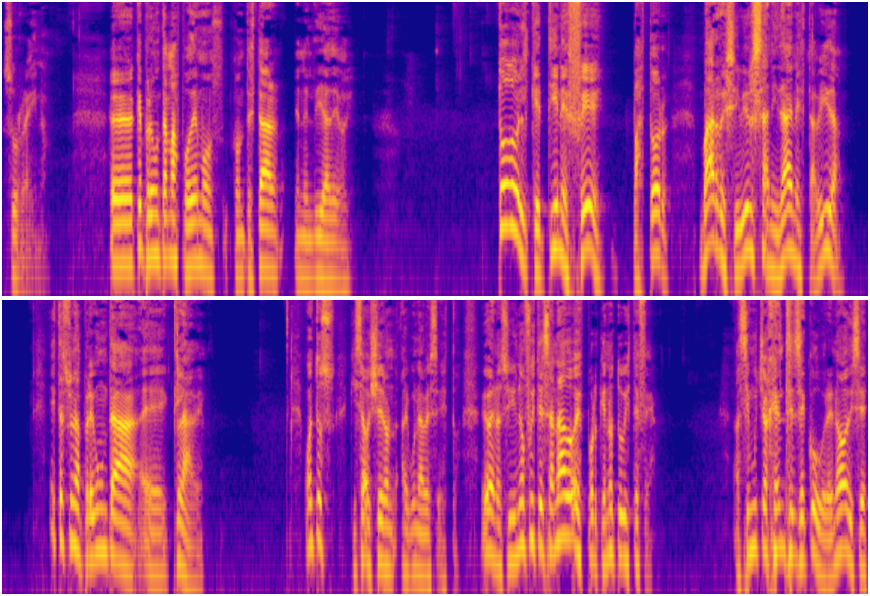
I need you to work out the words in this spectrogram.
su reino. Eh, ¿Qué pregunta más podemos contestar en el día de hoy? ¿Todo el que tiene fe, pastor, va a recibir sanidad en esta vida? Esta es una pregunta eh, clave. ¿Cuántos quizá oyeron alguna vez esto? bueno, si no fuiste sanado es porque no tuviste fe. Así mucha gente se cubre, ¿no? Dice,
